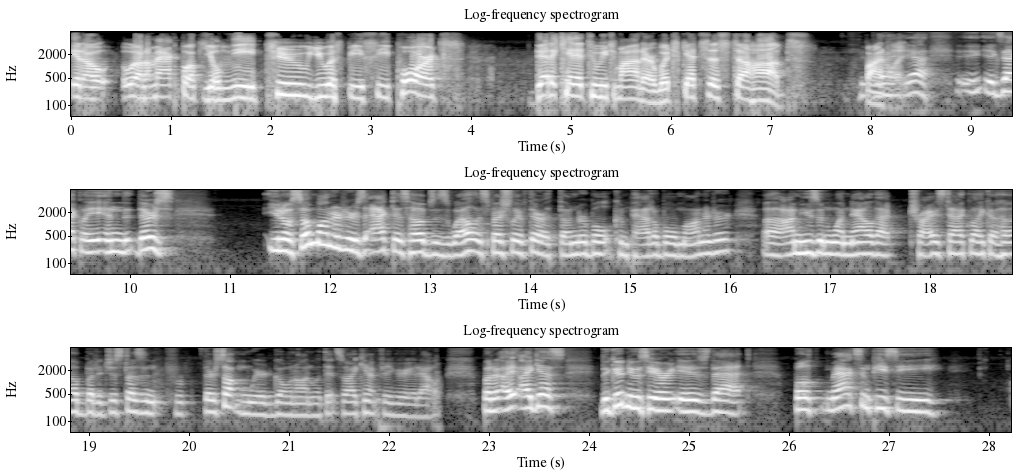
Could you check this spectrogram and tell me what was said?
you know, on a MacBook, you'll need two USB-C ports dedicated to each monitor, which gets us to hubs. Finally, Right, yeah, exactly. And there's, you know, some monitors act as hubs as well, especially if they're a Thunderbolt compatible monitor. Uh, I'm using one now that tries to act like a hub, but it just doesn't. There's something weird going on with it, so I can't figure it out. But I, I guess the good news here is that both Macs and PC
